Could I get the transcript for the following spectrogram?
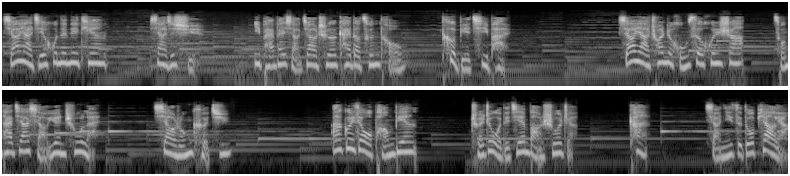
小雅结婚的那天，下着雪。一排排小轿车开到村头，特别气派。小雅穿着红色婚纱从她家小院出来，笑容可掬。阿贵在我旁边，捶着我的肩膀说着：“看，小妮子多漂亮。”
